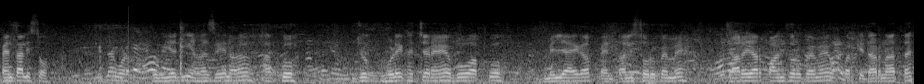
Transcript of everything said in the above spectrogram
पैंतालीस सौ। कितना घोड़ा तो भैया जी यहाँ से ना आपको जो घोड़े खच्चर हैं वो आपको मिल जाएगा पैंतालीस सौ रुपये में, चार हज़ार पाँच सौ रुपये में ऊपर केदारनाथ तक।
